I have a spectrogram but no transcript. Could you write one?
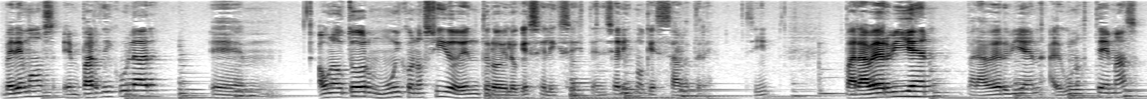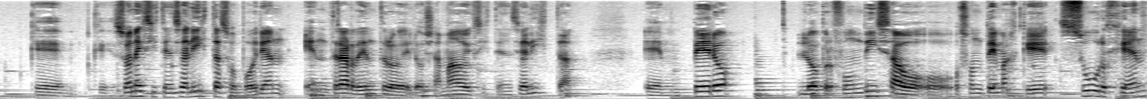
veremos en particular em, a un autor muy conocido dentro de lo que es el existencialismo, que es Sartre. ¿sí? Para ver bien, para ver bien algunos temas que, son existencialistas o podrían entrar dentro de lo llamado existencialista, em, pero lo profundiza o, son temas que surgen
